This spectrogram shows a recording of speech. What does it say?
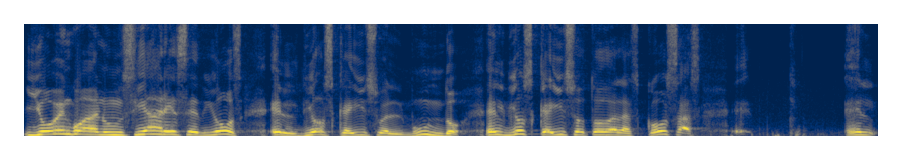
Y yo vengo a anunciar ese Dios, el Dios que hizo el mundo, el Dios que hizo todas las cosas. El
